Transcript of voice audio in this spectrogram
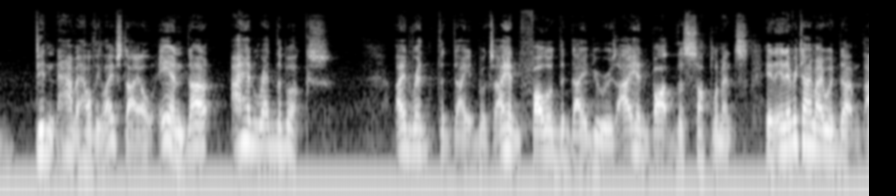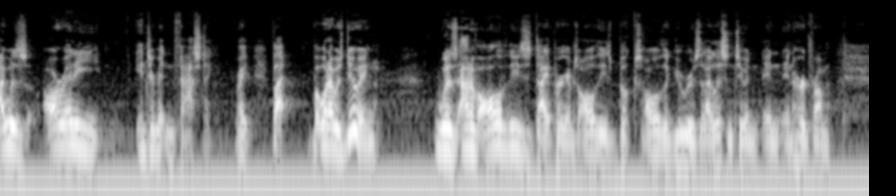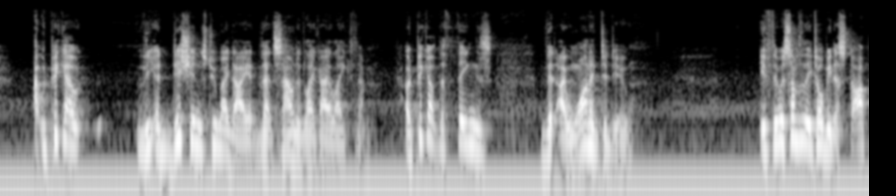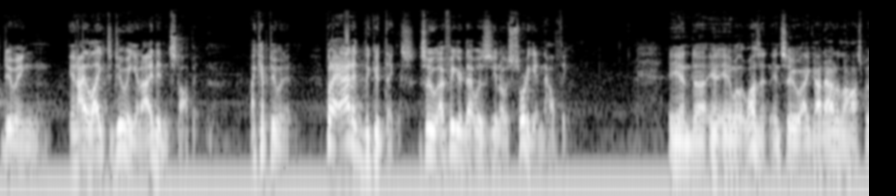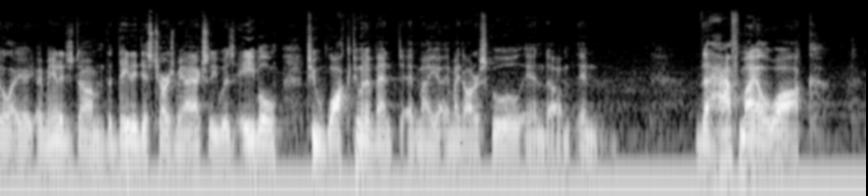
didn't have a healthy lifestyle, and uh, I had read the books. I had read the diet books. I had followed the diet gurus. I had bought the supplements. And, and every time I would, um, I was already intermittent fasting, right? But but what I was doing was out of all of these diet programs, all of these books, all of the gurus that I listened to and, and, and heard from, I would pick out the additions to my diet that sounded like I liked them. I would pick out the things that I wanted to do if there was something they told me to stop doing and I liked doing it, I didn't stop it. I kept doing it. But I added the good things. So I figured that was, you know, sort of getting healthy. And, uh, and, and, well, it wasn't. And so I got out of the hospital. I, I managed um, the day they discharged me. I actually was able to walk to an event at my uh, at my daughter's school, and um, and the half mile walk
